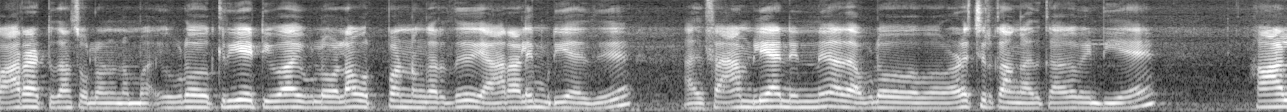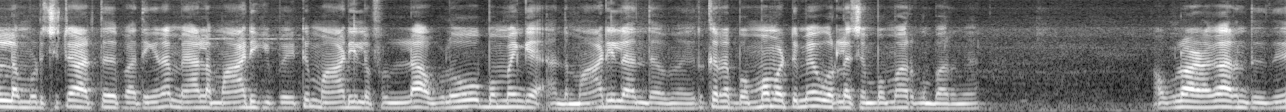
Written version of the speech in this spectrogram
பாராட்டு தான் சொல்லணும். நம்ம இவ்வளோ க்ரியேட்டிவாக இவ்வளோலாம் ஒர்க் பண்ணுங்கிறது யாராலையும் முடியாது. அது ஃபேமிலியாக நின்று அது அவ்வளோ உழைச்சிருக்காங்க அதுக்காக வேண்டியே. ஹாலில் முடிச்சுட்டு அடுத்தது பார்த்திங்கன்னா மேலே மாடிக்கு போயிட்டு மாடியில் ஃபுல்லாக அவ்வளோ பொம்மைங்க. அந்த மாடியில் அந்த இருக்கிற பொம்மை மட்டுமே ஒரு லட்சம் பொம்மை இருக்கும் பாருங்கள் அவ்வளோ அழகாக இருந்தது.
